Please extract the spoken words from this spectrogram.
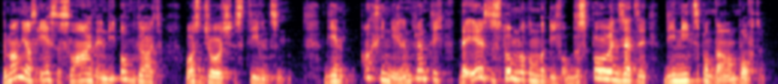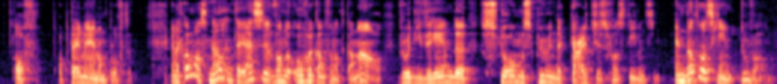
De man die als eerste slaagde in die opdracht was George Stephenson, die in 1829 de eerste stoomlocomotief op de sporen zette die niet spontaan ontplofte, of op termijn ontplofte. En er kwam al snel interesse van de overkant van het kanaal voor die vreemde stoomspuwende karretjes van Stephenson. En dat was geen toeval.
